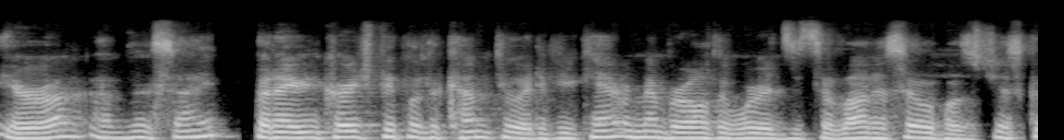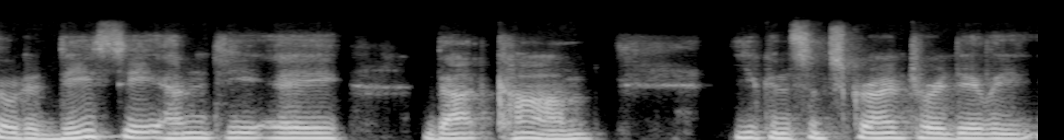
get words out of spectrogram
era of the site. But I encourage people to come to it. If you can't remember all the words, it's a lot of syllables. Just go to dcmta.com you can subscribe to our daily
